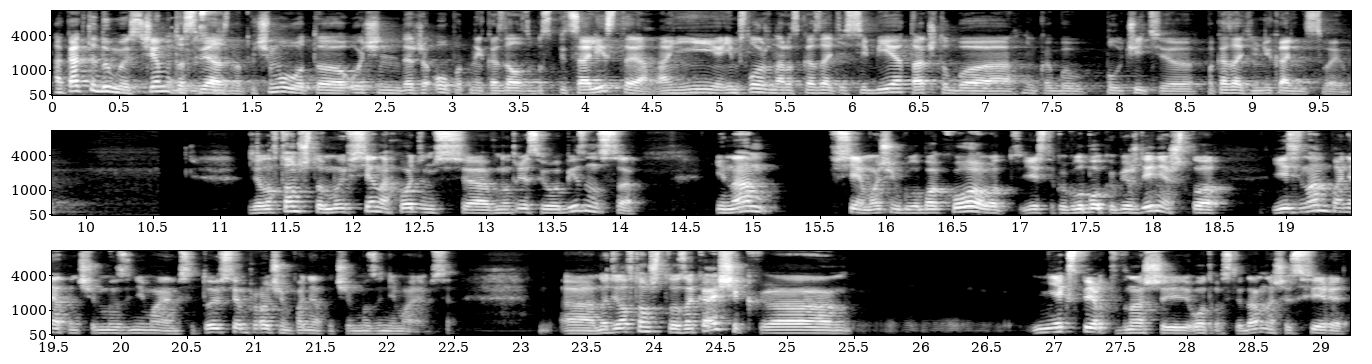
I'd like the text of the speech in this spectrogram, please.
А как ты думаешь, с чем это связано? Почему вот э, очень даже опытные, казалось бы, специалисты, они, им сложно рассказать о себе так, чтобы ну, как бы получить, э, показать уникальность свою? Дело в том, что мы все находимся внутри своего бизнеса, и нам всем очень глубоко, вот есть такое глубокое убеждение, что если нам понятно, чем мы занимаемся, то и всем прочим понятно, чем мы занимаемся. А, но дело в том, что заказчик а, не эксперт в нашей отрасли, да, в нашей сфере,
